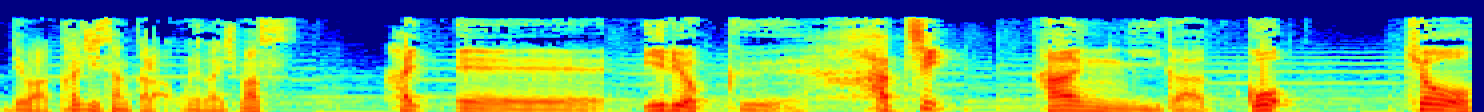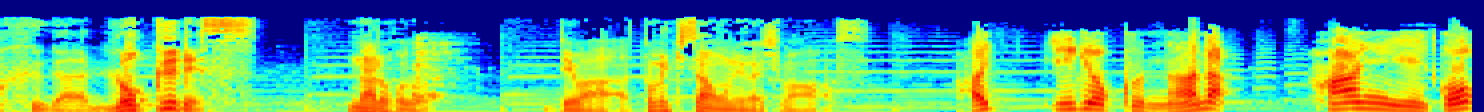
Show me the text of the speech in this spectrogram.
では、カジさんからお願いします。はい、えー、威力8、範囲が5、恐怖が6です。なるほど。では、とめきさんお願いします。はい。威力7、範囲5、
